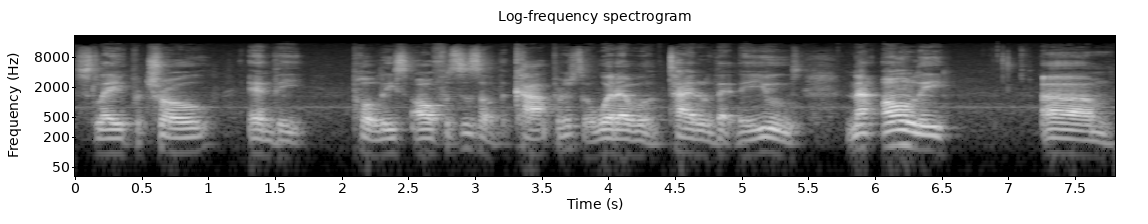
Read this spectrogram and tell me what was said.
slave patrol and the police officers or the coppers or whatever title that they use, not only um,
